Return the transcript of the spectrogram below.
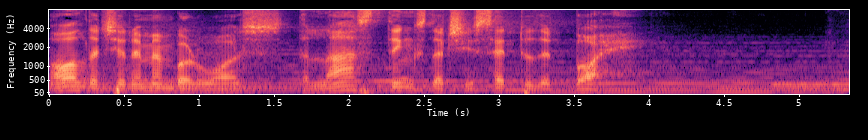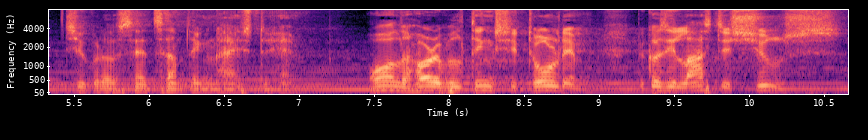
all that she remembered was the last things that she said to that boy. She could have said something nice to him. All the horrible things she told him because he lost his shoes.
